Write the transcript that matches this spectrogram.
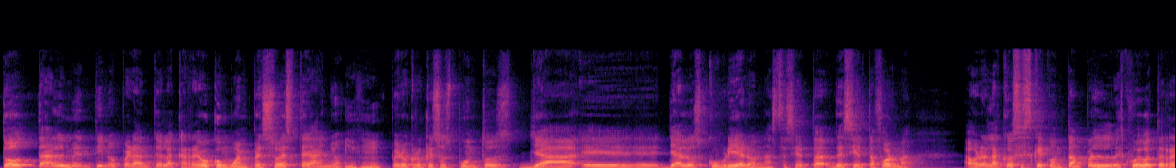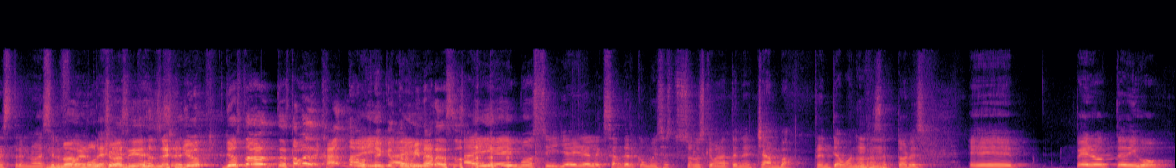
totalmente inoperante al acarreo como empezó este año, pero creo que esos puntos ya, eh, ya los cubrieron hasta cierta, de cierta forma. Ahora, la cosa es que con Tampa el juego terrestre no es el no mucho, así es. Yo, yo estaba, te estaba dejando ahí- que ahí- terminaras. Ahí Amos y Jair Alexander, como dices, estos son los que van a tener chamba frente a buenos receptores. Eh, pero te digo,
